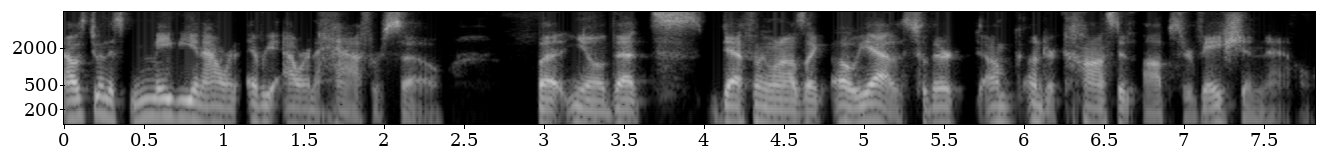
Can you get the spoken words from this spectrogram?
I was doing this maybe an hour every hour and a half or so, but you know that's definitely when I was like, "Oh yeah, so they're I'm under constant observation now."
